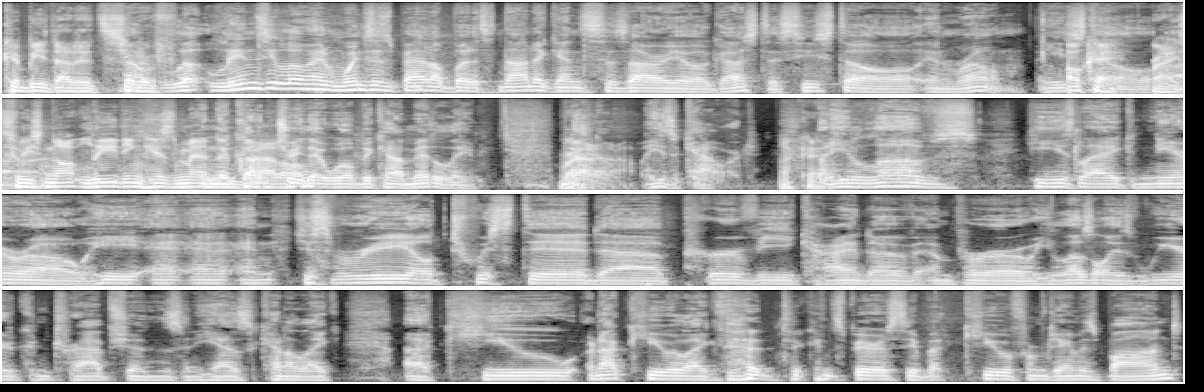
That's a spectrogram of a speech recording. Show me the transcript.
Could be that it's sort So of L- Lindsay Lohan wins his battle, but it's not against Cesario Augustus. He's still in Rome. He's okay, still, right. uh, so he's not leading his men in the in country battle. that will become Italy. Right. No, no, no. He's a coward. Okay. But he loves. He's like Nero. He and, and, and just real twisted, uh, pervy kind of emperor. He loves all these weird contraptions, and he has kind of like a Q, or not Q like the, the conspiracy, but Q from James Bond.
